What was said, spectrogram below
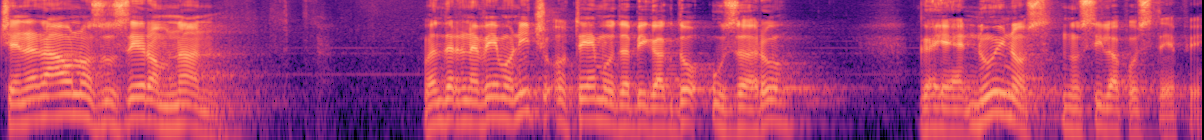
če ne ravno z ozirom na njega, vendar ne vemo nič o tem, da bi ga kdo uzrl, ga je nujnost nosila po stepi.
